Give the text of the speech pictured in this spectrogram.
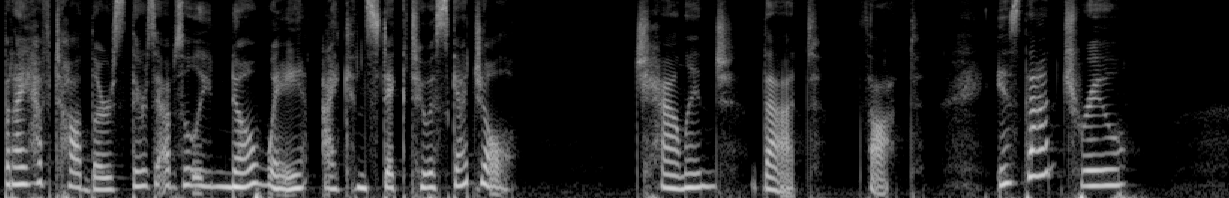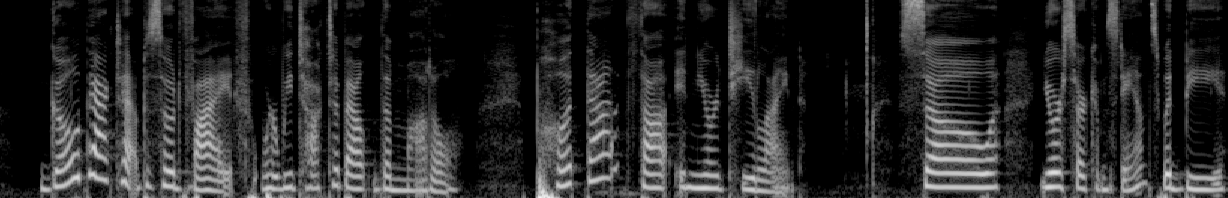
but I have toddlers. There's absolutely no way I can stick to a schedule. Challenge that thought. Is that true? Go back to episode five, where we talked about the model. Put that thought in your T line. So, your circumstance would be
